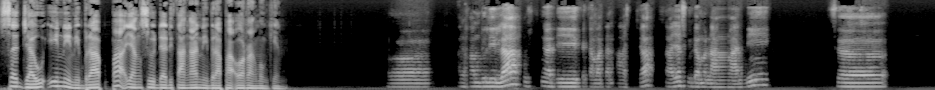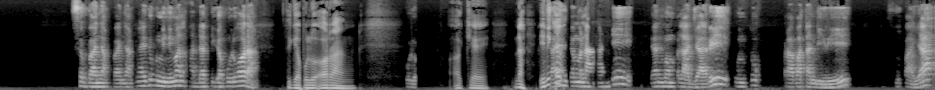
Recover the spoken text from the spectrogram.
sejauh ini nih berapa yang sudah ditangani berapa orang mungkin? Eh, Alhamdulillah khususnya di Kecamatan Asjak saya sudah menangani se sebanyak-banyaknya itu minimal ada 30 orang. 30 orang. 30. Oke. Nah, ini saya kan menangani dan mempelajari untuk perawatan diri supaya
